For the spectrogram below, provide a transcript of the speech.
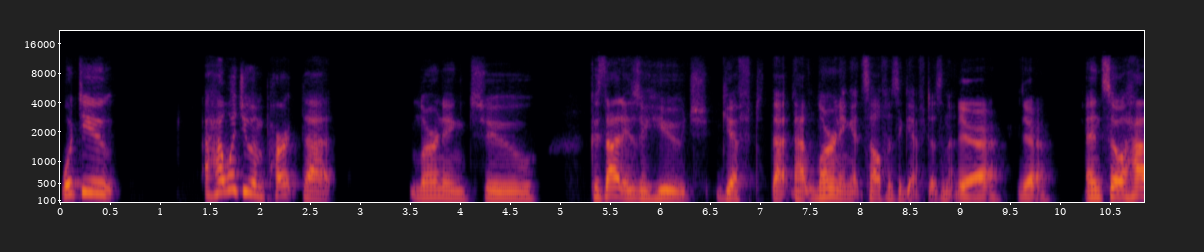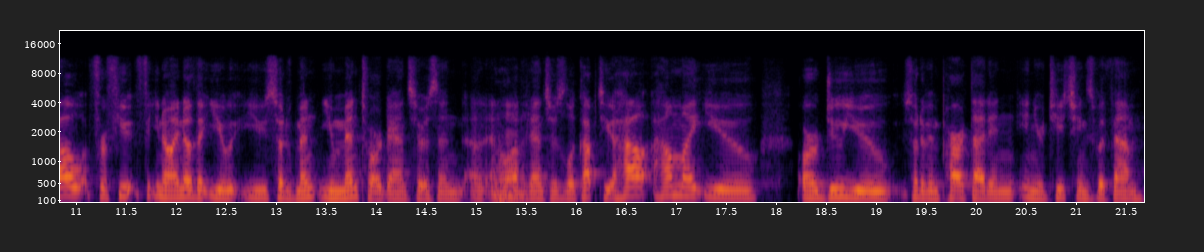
What do you how would you impart that learning to because that is a huge gift that that learning itself is a gift isn't it yeah yeah and so how for few you know i know that you you sort of meant you mentor dancers and and mm-hmm. a lot of mm-hmm. dancers look up to you how how might you or do you sort of impart that in in your teachings with them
